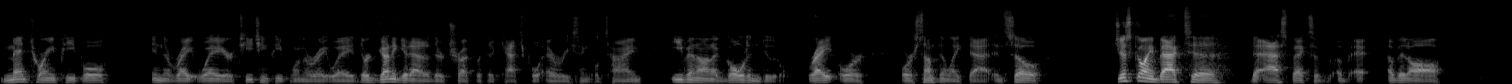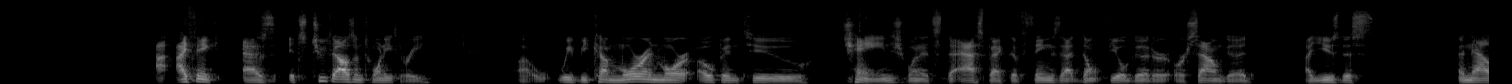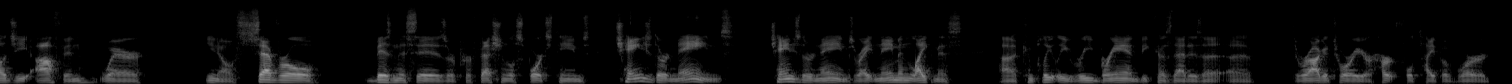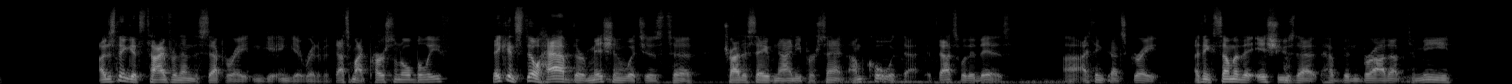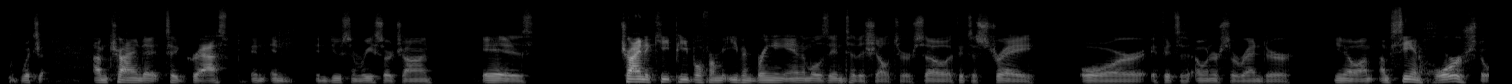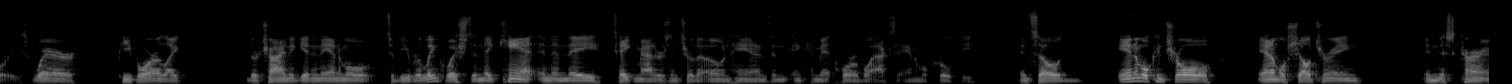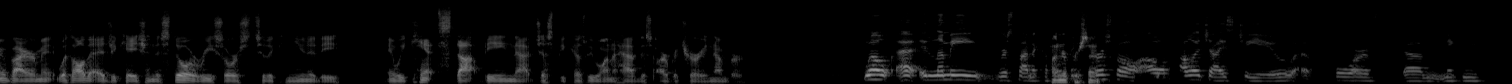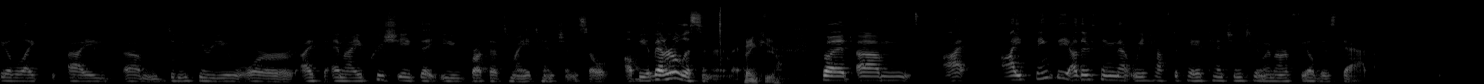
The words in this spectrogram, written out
mentoring people in the right way or teaching people in the right way, they're going to get out of their truck with their catch pole every single time, even on a golden doodle, right? Or or something like that. And so just going back to the aspects of of, of it all, I, I think as it's 2023, uh, we've become more and more open to change when it's the aspect of things that don't feel good or, or sound good. I use this analogy often where, you know, several businesses or professional sports teams change their names, change their names, right? Name and likeness, uh, completely rebrand because that is a, a derogatory or hurtful type of word. I just think it's time for them to separate and get and get rid of it. That's my personal belief. They can still have their mission, which is to try to save ninety percent. I'm cool with that if that's what it is. Uh, I think that's great. I think some of the issues that have been brought up to me, which I'm trying to, to grasp and, and, and do some research on, is trying to keep people from even bringing animals into the shelter. So if it's a stray or if it's an owner surrender, you know, I'm, I'm seeing horror stories where people are like they're trying to get an animal to be relinquished and they can't and then they take matters into their own hands and, and commit horrible acts of animal cruelty and so animal control animal sheltering in this current environment with all the education is still a resource to the community and we can't stop being that just because we want to have this arbitrary number Well, uh, let me respond a couple of things. 100%. First of all, I'll apologize to you uh, for um, making you feel like I um, didn't hear you, or I and I appreciate that you brought that to my attention. So I'll be a better listener there. thank you But um, I I think the other thing that we have to pay attention to in our field is data.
